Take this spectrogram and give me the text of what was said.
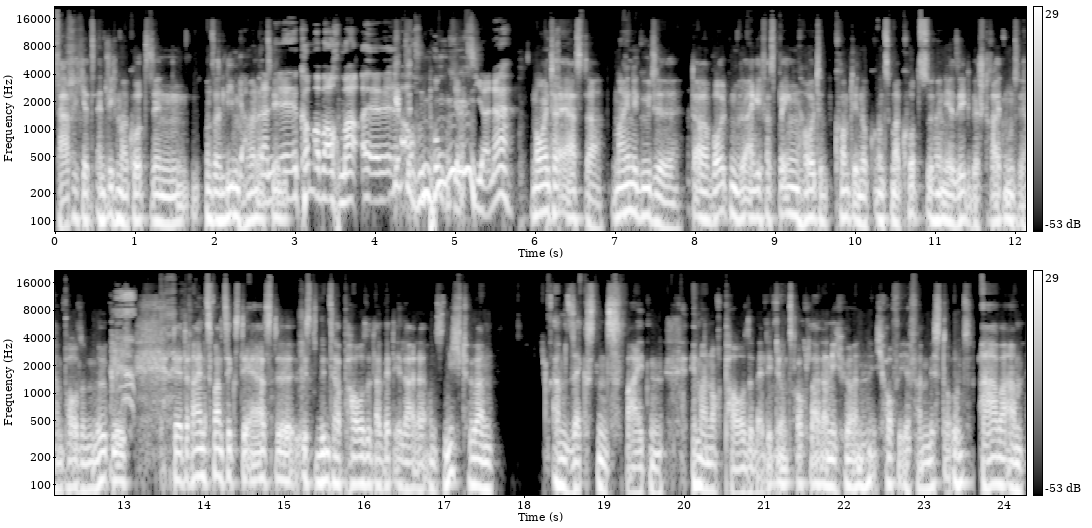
Darf ich jetzt endlich mal kurz den unseren lieben ja, Hörn erzählen? Äh, komm aber auch mal äh, auf den Punkt jetzt hier, ne? Neunter Erster. Meine Güte, da wollten wir eigentlich was bringen. Heute kommt ihr noch uns mal kurz zu hören. Ihr seht, wir streiten uns, wir haben Pause möglich. Der 23.1. ist Winterpause, da werdet ihr leider uns nicht hören. Am 6.2. immer noch Pause, werdet ihr uns auch leider nicht hören. Ich hoffe, ihr vermisst uns. Aber am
